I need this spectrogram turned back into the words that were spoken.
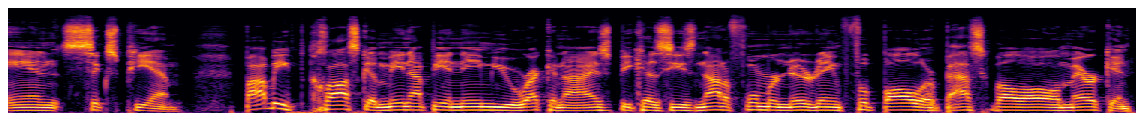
and 6 p.m. Bobby Kloska may not be a name you recognize because he's not a former Notre Dame football or basketball All American.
